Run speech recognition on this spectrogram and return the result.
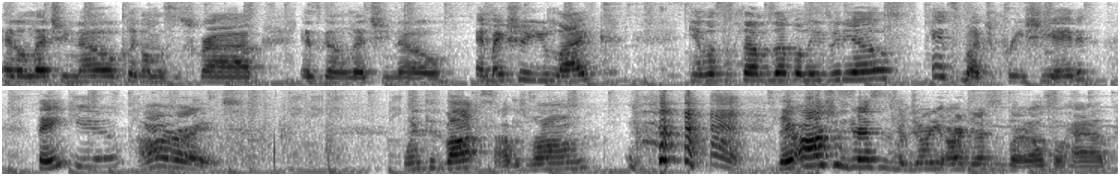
It'll let you know. Click on the subscribe. It's going to let you know. And make sure you like. Give us a thumbs up on these videos. It's much appreciated. Thank you. All right. Went to the box. I was wrong. there are some dresses. Majority are dresses, but I also have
